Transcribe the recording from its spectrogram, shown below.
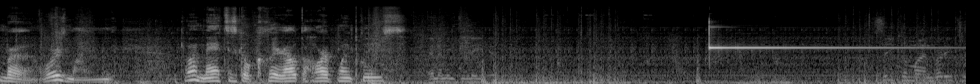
Bruh, where's my? Can my mantis go clear out the hard point, please? Enemy deleted. Seeker mine ready to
